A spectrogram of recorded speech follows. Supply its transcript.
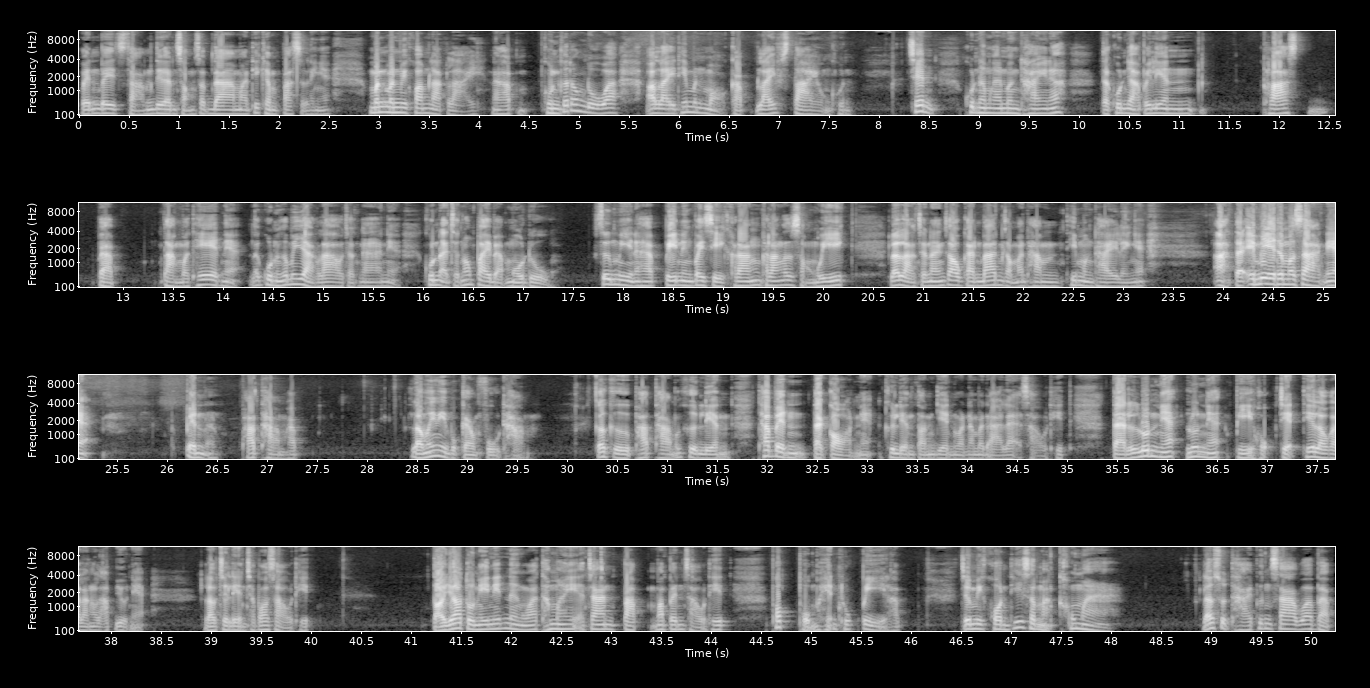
เว้นไป 3 เดือน 2 สัปดาห์มาที่ campus อะไรเงี้ยมันมันมีความหลากหลายนะครับ คุณก็ต้องดูว่าอะไรที่มันเหมาะกับไลฟ์สไตล์ของคุณ เช่น คุณทำงานเมืองไทยนะ แต่คุณอยากไปเรียนคลาสแบบต่างประเทศเนี่ยแล้วคุณก็ไม่อยากลาออกจากงานเนี่ยคุณอาจจะต้องไปแบบโมดูลซึ่งมีนะครับ ปีหนึ่งไป 4 ครั้ง ครั้งละสอง week แล้วหลังจากนั้นก็เอาการบ้านกลับมาทำที่เมืองไทยอะไรเงี้ย อะแต่ MBA ธรรมศาสตร์เนี่ย เป็นพาร์ทไทม์ครับ เราไม่มีโปรแกรม full-time ก็คือพาร์ทไทม์ก็คือเรียนถ้าเป็นแต่ก่อนเนี่ยคือเรียนตอนเย็นวันธรรมดาและเสาร์อาทิตย์ แต่รุ่นเนี้ยรุ่นเนี้ยปี 67 ที่เรากำลังรับอยู่เนี่ย เราจะเรียนเฉพาะเสาร์อาทิตย์ต่อยอดตรงนี้นิดนึงว่าทำไมอาจารย์ปรับมาเป็นเสาร์อาทิตย์เพราะผมเห็นทุกปีครับ จะมีคนที่สมัครเข้ามา แล้วสุดท้ายเพิ่งทราบว่าแบบ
